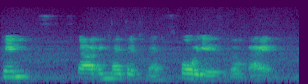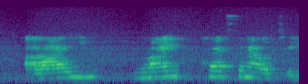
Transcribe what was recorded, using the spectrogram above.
since starting my business four years ago, right, I, my personality,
